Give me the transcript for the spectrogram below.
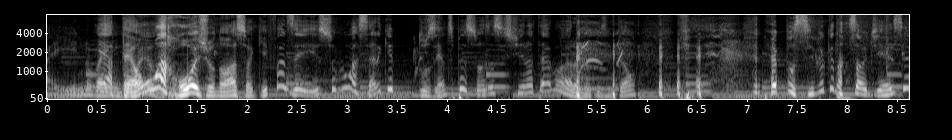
Aí não vai e até um arrojo nosso aqui fazer isso sobre uma série que 200 pessoas assistiram até agora, Lucas. Então, é possível que nossa audiência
